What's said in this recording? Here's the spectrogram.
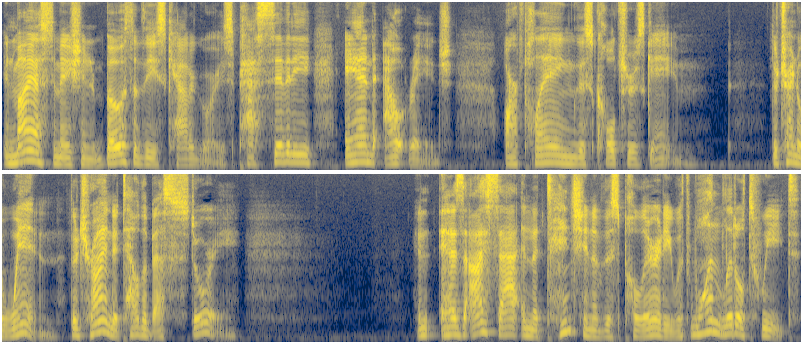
In my estimation, both of these categories, passivity and outrage, are playing this culture's game. They're trying to win, they're trying to tell the best story. And as I sat in the tension of this polarity with one little tweet,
